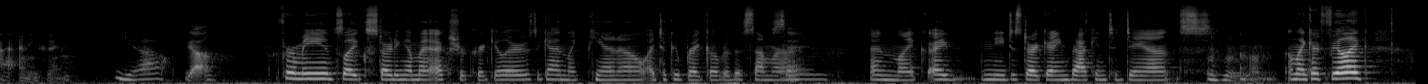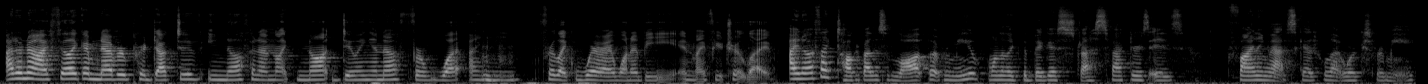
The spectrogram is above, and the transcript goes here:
at anything. Yeah. Yeah. For me, it's like starting at my extracurriculars again, like piano. I took a break over the summer, Same. and like I need to start getting back into dance. Mhm. Um, and like I feel like I don't know. I feel like I'm never productive enough, and I'm like not doing enough for what I need for like where I want to be in my future life. I know I've like talked about this a lot, but for me, one of like the biggest stress factors is finding that schedule that works for me.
